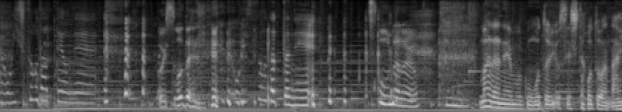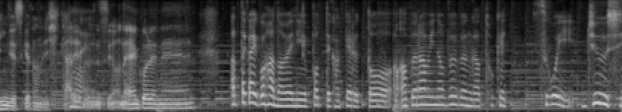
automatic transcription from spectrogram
れ美味しそうだったよね。美味しそうだよね。美味しそうだったね、そうなのよ。まだね僕もお取り寄せしたことはないんですけどね。惹かれるんですよね、これね。あったかいご飯の上にポッてかけると脂身の部分が溶けすごいジューシ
